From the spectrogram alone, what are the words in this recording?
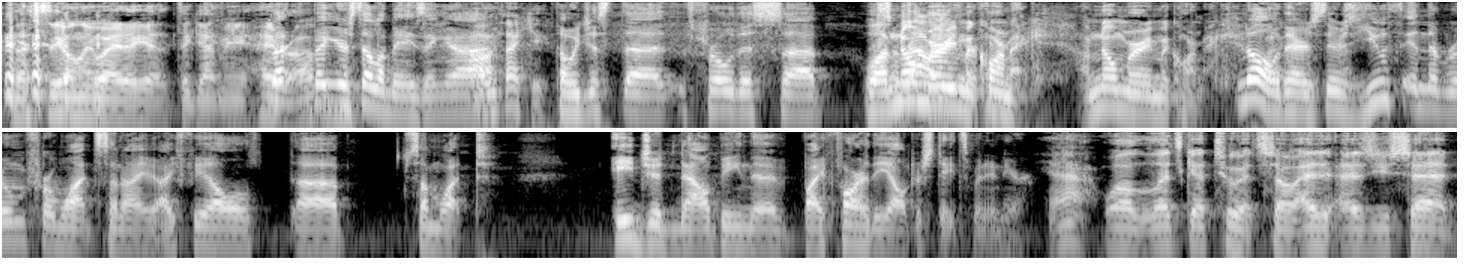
That's the only way to get to get me. Hey, But, Rob. but you're still amazing. Uh, Oh, thank you. So we just uh, throw this. Uh, well, this I'm no Murray McCormick. I'm no Murray McCormick. No, there's there's youth in the room for once, and I I feel uh, somewhat aged now, being the by far the elder statesman in here. Yeah. Well, let's get to it. So, as, as you said,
